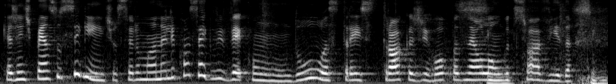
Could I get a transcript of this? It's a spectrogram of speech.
Que a gente pensa o seguinte: o ser humano ele consegue viver com duas, três trocas de roupas né, ao Sim. longo de sua vida, Sim.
